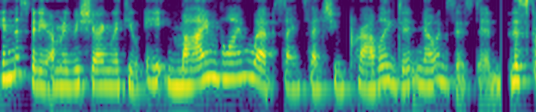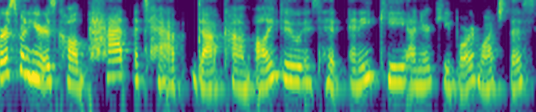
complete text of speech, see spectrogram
In this video, I'm going to be sharing with you eight mind blowing websites that you probably didn't know existed. This first one here is called patatap.com. All you do is hit any key on your keyboard. Watch this.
